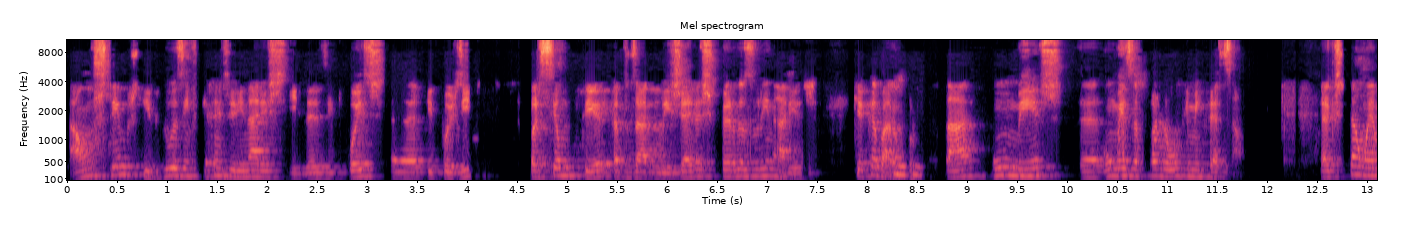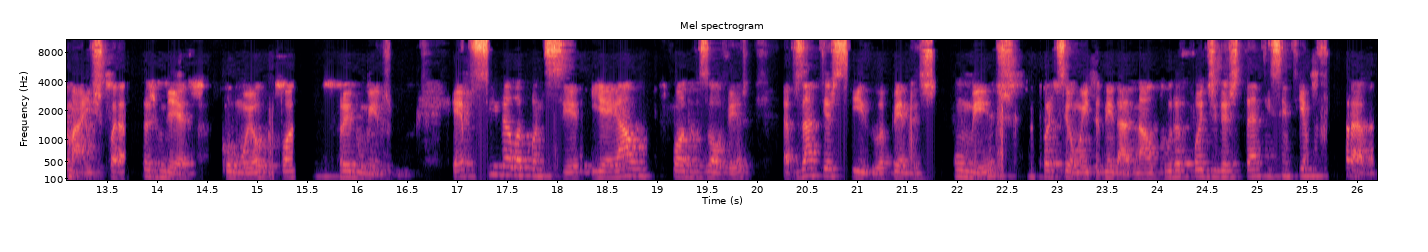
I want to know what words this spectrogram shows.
Há uns tempos tive duas infecções urinárias seguidas e depois, uh, e depois disso pareceu-me ter, apesar de ligeiras, perdas urinárias, que acabaram uhum. por passar um mês, uh, um mês após a última infecção. A questão é mais para as mulheres, como eu, que podem sofrer do mesmo. É possível acontecer e é algo que pode resolver, apesar de ter sido apenas um mês, que pareceu uma eternidade na altura, foi desgastante e sentia-me frustrada.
